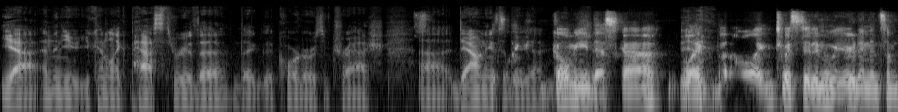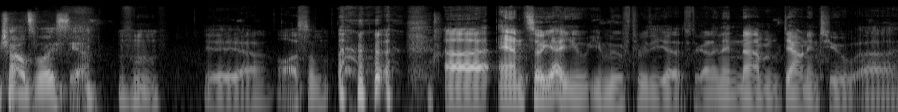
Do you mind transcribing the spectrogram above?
yeah, and then you, you kind of like pass through the, the, the corridors of trash uh, down It's into like the uh, Gomi Deska, Yeah. like but all like twisted and weird and in some child's voice. Yeah. mhm. yeah yeah awesome uh, and so yeah you you move through the uh, through the and then um, down into uh,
